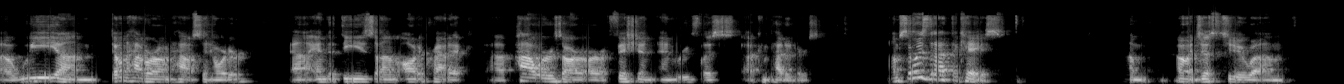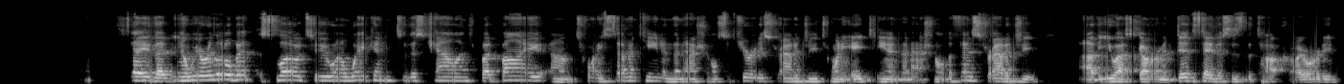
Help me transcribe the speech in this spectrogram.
uh, we um, don't have our own house in order, uh, and that these um, autocratic uh, powers are, are, efficient and ruthless competitors. Um, so, is that the case? Um, oh, and just to say that you know we were a little bit slow to awaken to this challenge, but by um, 2017 in the National Security Strategy, 2018 in the National Defense Strategy, uh, the U.S. government did say this is the top priority.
